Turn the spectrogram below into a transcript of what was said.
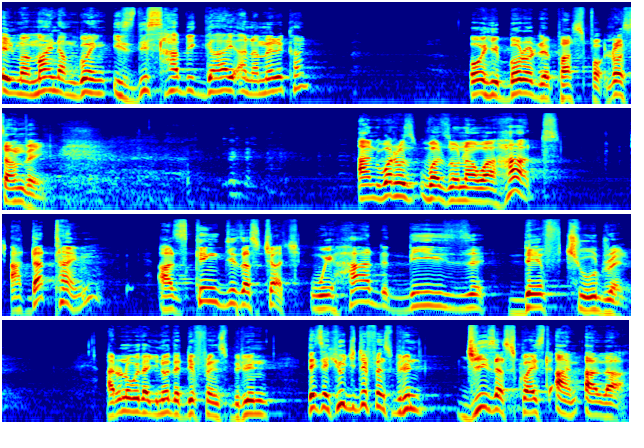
in my mind, I'm going, is this happy guy an American? Or he borrowed a passport or something. and what was, was on our heart at that time, as King Jesus Church, we had these deaf children. I don't know whether you know the difference between, there's a huge difference between Jesus Christ and Allah.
